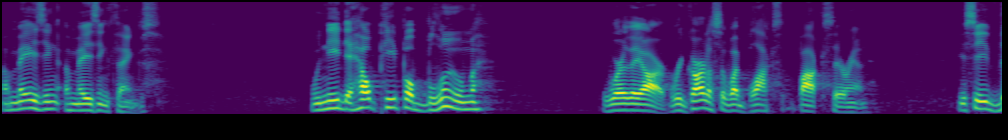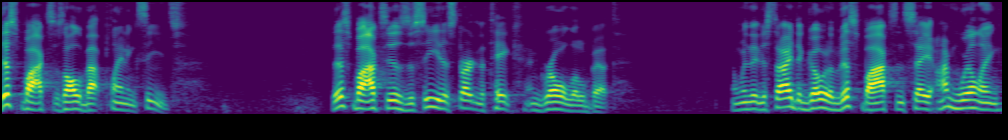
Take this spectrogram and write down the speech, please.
Amazing, amazing things. We need to help people bloom where they are, regardless of what box, box they're in. You see, this box is all about planting seeds. This box is the seed is starting to take and grow a little bit. And when they decide to go to this box and say, I'm willing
